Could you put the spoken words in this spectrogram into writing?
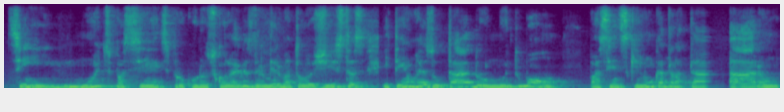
Sim, muitos pacientes procuram os colegas dermatologistas e têm um resultado muito bom. Pacientes que nunca trataram,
